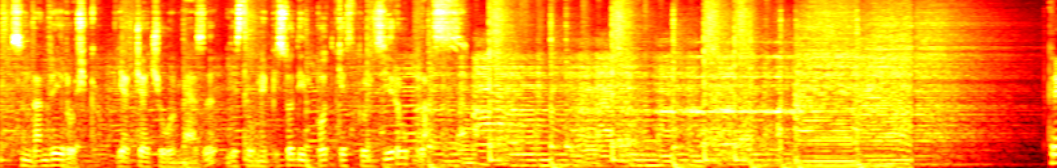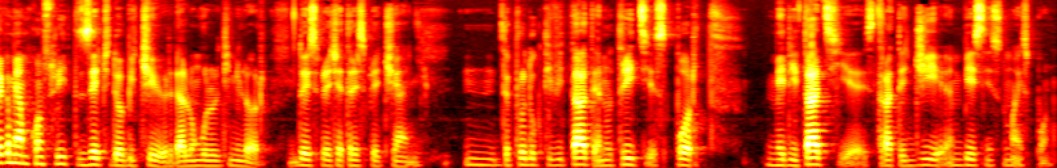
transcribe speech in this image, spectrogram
sunt Andrei Roșca, iar ceea ce urmează este un episod din podcastul Zero Plus. Cred că mi-am construit zeci de obiceiuri de-a lungul ultimilor 12-13 ani. De productivitate, nutriție, sport, meditație, strategie, în business, nu mai spun.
